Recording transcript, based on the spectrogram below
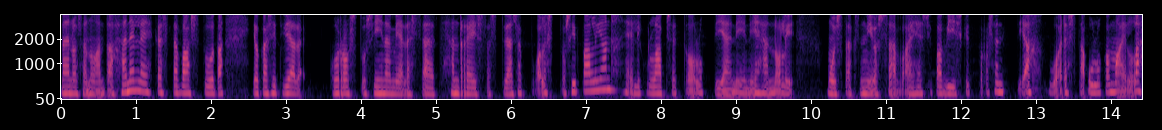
Mä en osannut antaa hänelle ehkä sitä vastuuta, joka sitten vielä korostui siinä mielessä, että hän reissasi työnsä puolesta tosi paljon. Eli kun lapset on ollut pieniä, niin hän oli muistaakseni jossain vaiheessa jopa 50 prosenttia vuodesta ulkomailla.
